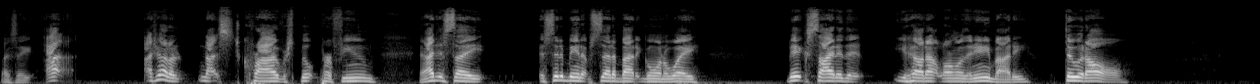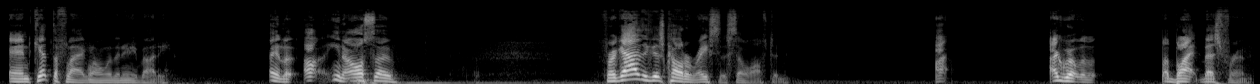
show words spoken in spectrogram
Like I say, I I try to not cry over spilt perfume, and I just say instead of being upset about it going away, be excited that you held out longer than anybody through it all, and kept the flag longer than anybody. Hey, look, uh, you know, also for a guy that gets called a racist so often, I I grew up with a black best friend.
